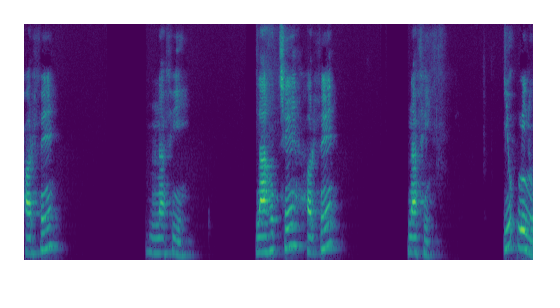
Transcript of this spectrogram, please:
হরফে নাফি। লা হচ্ছে হরফে নাফি। ইউমিনু।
